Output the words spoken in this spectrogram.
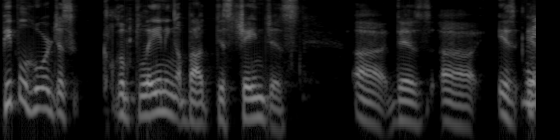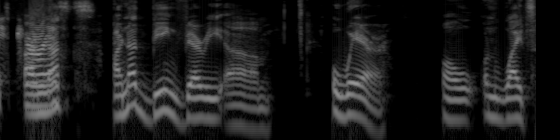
people who are just complaining about these changes, uh, there's uh, is These are not are not being very um, aware on, on why it's,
